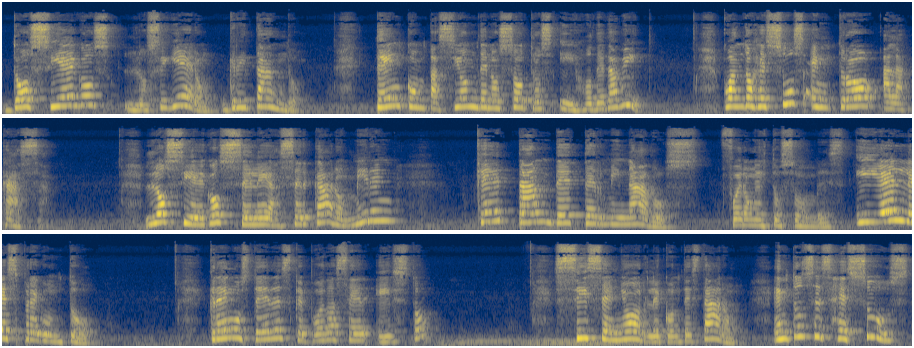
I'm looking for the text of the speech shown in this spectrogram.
dos ciegos lo siguieron, gritando, ten compasión de nosotros, hijo de David. Cuando Jesús entró a la casa, los ciegos se le acercaron. Miren qué tan determinados fueron estos hombres. Y él les preguntó, ¿creen ustedes que puedo hacer esto? Sí, Señor, le contestaron. Entonces Jesús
